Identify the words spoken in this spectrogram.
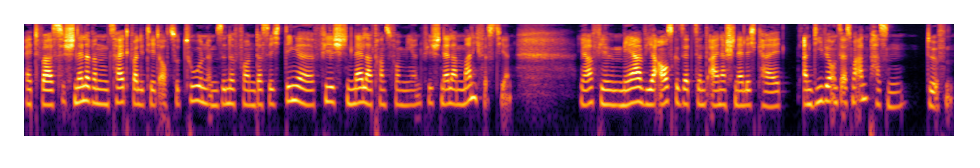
etwas schnelleren Zeitqualität auch zu tun, im Sinne von, dass sich Dinge viel schneller transformieren, viel schneller manifestieren. Ja, viel mehr wir ausgesetzt sind einer Schnelligkeit, an die wir uns erstmal anpassen dürfen.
